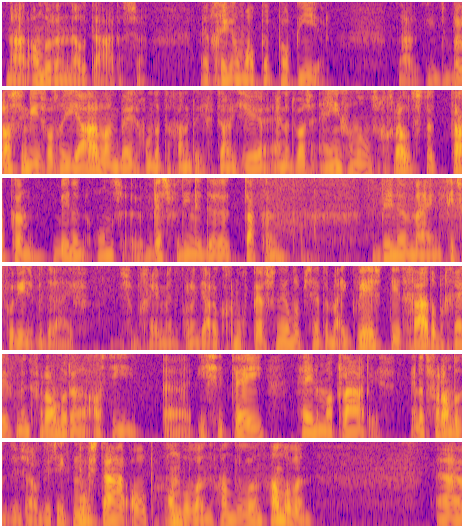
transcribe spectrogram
naar andere notarissen. Het ging allemaal per papier. Nou, de Belastingdienst was al jarenlang bezig om dat te gaan digitaliseren. En het was een van onze grootste takken binnen ons best verdienende takken binnen mijn fietscouriersbedrijf. Dus op een gegeven moment kon ik daar ook genoeg personeel op zetten. Maar ik wist, dit gaat op een gegeven moment veranderen als die eh, ICT helemaal klaar is. En dat veranderde dus ook. Dus ik moest daarop handelen, handelen, handelen. Uh,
